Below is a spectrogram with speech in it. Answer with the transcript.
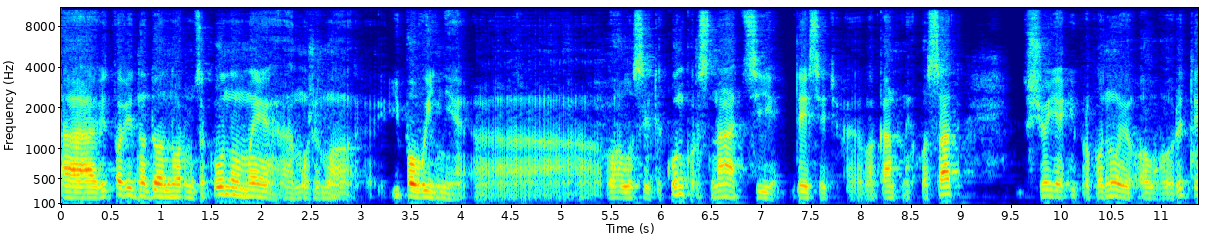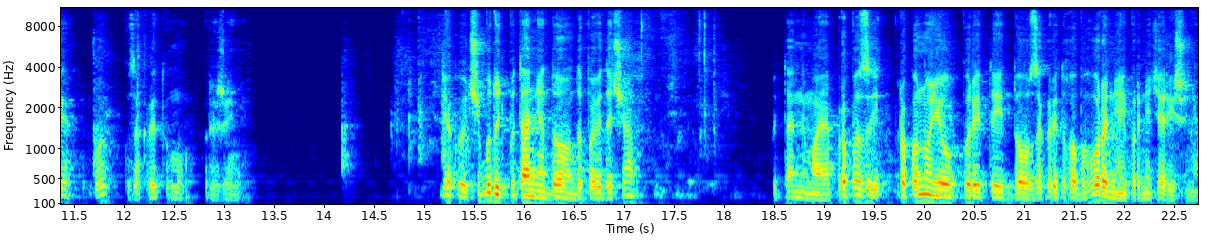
Е, Відповідно до норм закону ми можемо і повинні оголосити конкурс на ці 10 вакантних посад, що я і пропоную обговорити в закритому режимі. Дякую. Чи будуть питання до доповідача? Питань немає. Пропози... Пропоную перейти до закритого обговорення і прийняття рішення.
